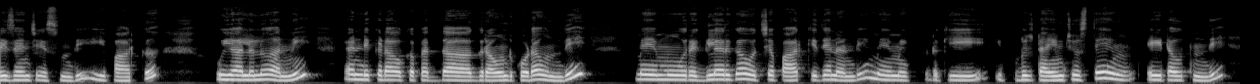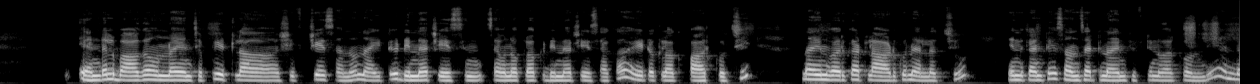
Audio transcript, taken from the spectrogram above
డిజైన్ చేసింది ఈ పార్క్. ఉయ్యాలలు అన్నీ. అండ్ ఇక్కడ ఒక పెద్ద గ్రౌండ్ కూడా ఉంది. మేము రెగ్యులర్‌గా వచ్చే పార్క్ ఇదేనండి. మేము ఇక్కడికి ఇప్పుడు టైం చూస్తే ఎయిట్ అవుతుంది. ఎండలు బాగా ఉన్నాయని చెప్పి ఇట్లా షిఫ్ట్ చేశాను. నైట్ డిన్నర్ చేసింది సెవెన్ ఓ క్లాక్ డిన్నర్ చేశాక ఎయిట్ ఓ క్లాక్ పార్క్ వచ్చి నైన్ వరకు అట్లా ఆడుకుని వెళ్ళొచ్చు ఎందుకంటే సన్‌సెట్ 9:15 వరకు ఉంది. అండ్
